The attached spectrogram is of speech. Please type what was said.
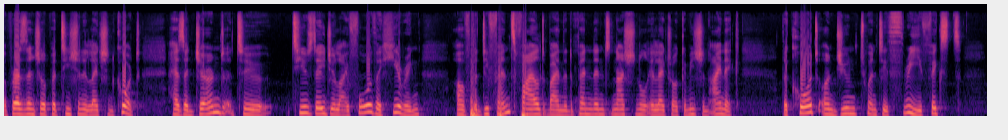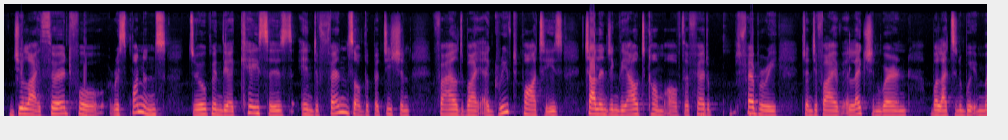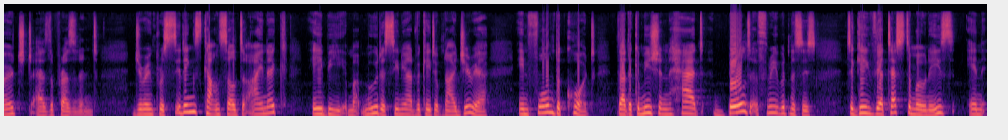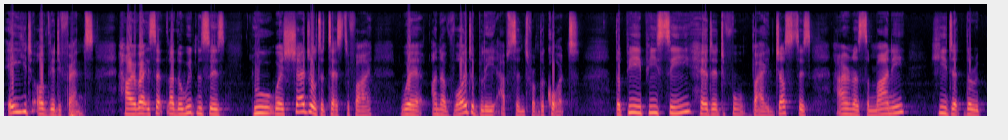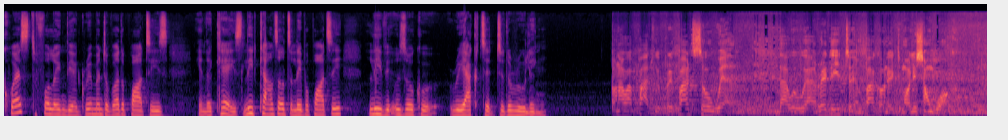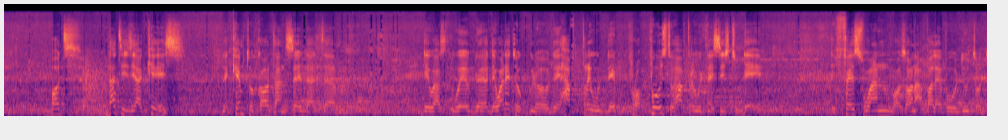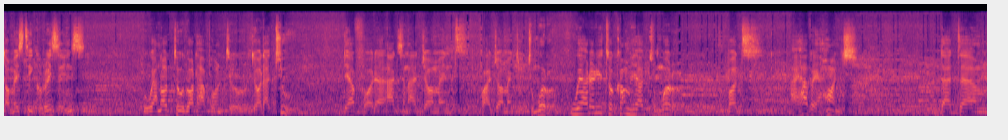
The Presidential Petition Election Court has adjourned to Tuesday, July 4, the hearing of the defense filed by the Independent National Electoral Commission, INEC. The court on June 23 fixed July 3rd for respondents to open their cases in defense of the petition filed by aggrieved parties challenging the outcome of the February 25 election wherein Bola Tinubu emerged as the president. During proceedings, counsel to INEC, A.B. Mahmoud, a senior advocate of Nigeria, informed the court that the commission had billed three witnesses to give their testimonies in aid of the defense. However, he said that the witnesses who were scheduled to testify were unavoidably absent from the court. The PEPC, headed for, by Justice Haruna Tsammani, heeded the request following the agreement of other parties in the case. Lead counsel to Labour Party, Livy Uzoukwu, reacted to the ruling. On our part, we prepared so well that we were ready to embark on a demolition work. But that is their case. They came to court and said that um, they was well, they, they, wanted to. You know, they have three. They proposed to have three witnesses today. The first one was unavailable due to domestic reasons. We were not told what happened to the other two. Therefore, they're asking adjournment for adjournment to tomorrow. We are ready to come here tomorrow, but I have a hunch that um,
